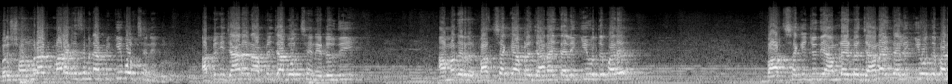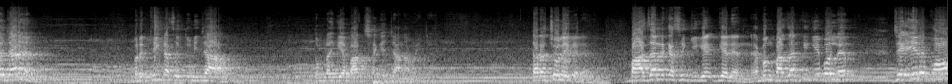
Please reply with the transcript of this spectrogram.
বলে, সম্রাট মারা গেছে মানে আপনি কি বলছেন এগুলো? আপনি কি জানেন, আপনি যা বলছেন, এটা যদি আমাদের বাচ্চাকে আমরা জানাই, তাহলে কি হতে পারে? বাদশাকে যদি আমরা এটা জানাই, তাহলে কি হতে পারে জানেন? বলে, ঠিক আছে, তুমি যাও। তোমরা গিয়ে বাদশাকে জানাও এটা। তারা চলে গেলেন। বাজারের কাছে গেলেন এবং বাজারকে গিয়ে বললেন যে, এরকম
